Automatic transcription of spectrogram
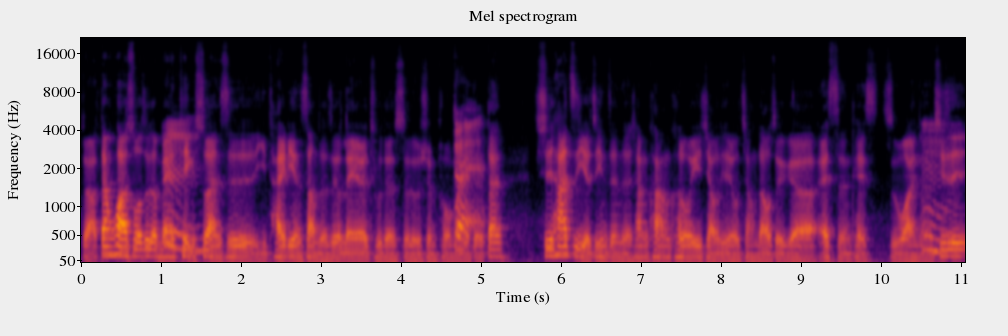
对啊，但话说这个 Matic 嗯虽然是以太链上的这个 Layer Two 的 Solution Provider，但其实他自己的竞争者，像刚刚克洛伊小姐有讲到这个 SNKs 之外呢，嗯其实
